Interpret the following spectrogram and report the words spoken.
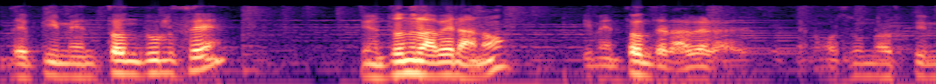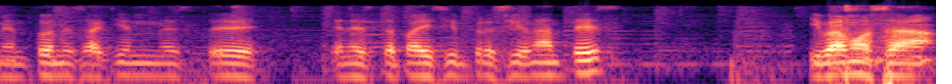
de pimentón dulce, Pimentón de la vera, ¿no? Pimentón de la vera. Tenemos unos pimentones aquí en este, en este país impresionantes y vamos a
